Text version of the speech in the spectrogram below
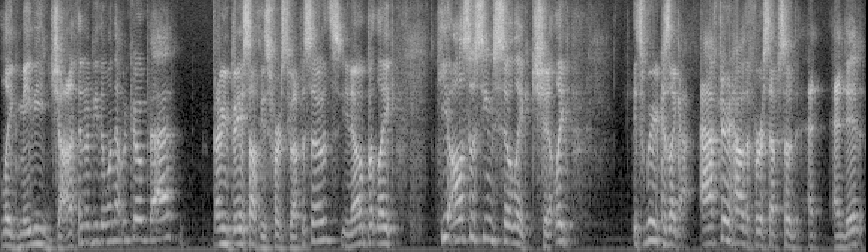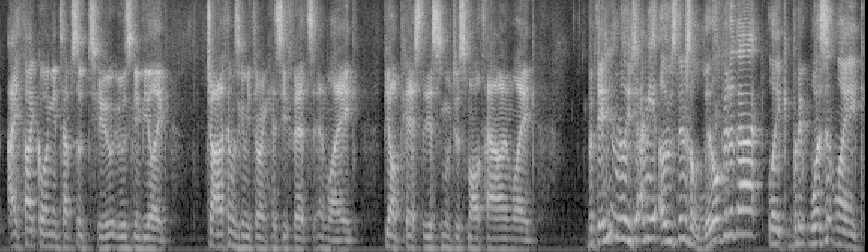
like maybe Jonathan would be the one that would go bad. I mean, based off these first two episodes, you know, but like he also seems so like chill. Like it's weird because like after how the first episode ended, I thought going into episode two it was gonna be like Jonathan was gonna be throwing hissy fits and like be all pissed that he just moved to a small town and like, but they didn't really. Do, I mean, was, there's a little bit of that, like, but it wasn't like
